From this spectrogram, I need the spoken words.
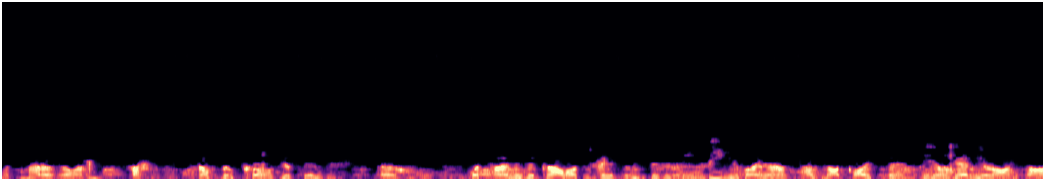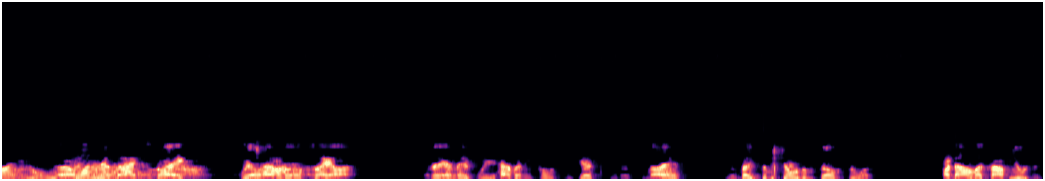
What's the matter, Helen? I felt so cold just then. Uh, what time is it? Carl ought to have finished with his business meeting be here by now. It's not quite ten. He'll get here on time. You'll Uh, when midnight strikes, we'll have a little seance. And then, if we have any ghostly guests with us tonight, we'll make them show themselves to us. But now let's have music.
